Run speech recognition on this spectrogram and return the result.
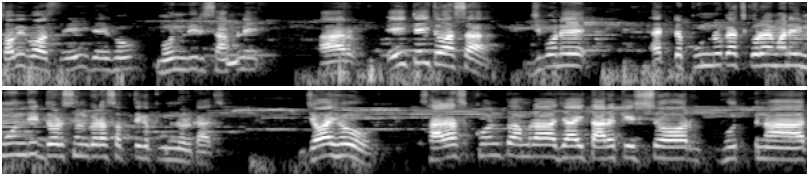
সবই বস, এই দেখো মন্দির সামনে। আর এইটাই তো আশা। জীবনে একটা পুণ্য কাজ করা মানে এই মন্দির দর্শন করা সব থেকে পুণ্যর কাজ। জয় হো। সারাক্ষণ তো আমরা যাই তারকেশ্বর, ভূতনাথ,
